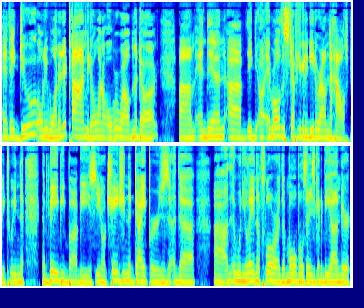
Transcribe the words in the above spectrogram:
and if they do, only one at a time. You don't want to overwhelm the dog. Um, and then uh, they, uh, all the stuff you're going to need around the house between the, the baby buggies, you know, changing the diapers, the uh, when you lay on the floor, the mobiles that he's going to be under.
